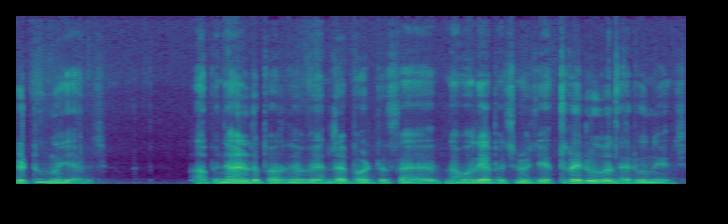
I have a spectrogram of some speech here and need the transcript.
കിട്ടുമെന്ന് വിചാരിച്ചു. അപ്പം ഞാനത് പറഞ്ഞു എന്റെ പാട്ട് നവോദയ അപ്പച്ചനെ വെച്ച് എത്ര രൂപ തരുമെന്ന് ചോദിച്ചു.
